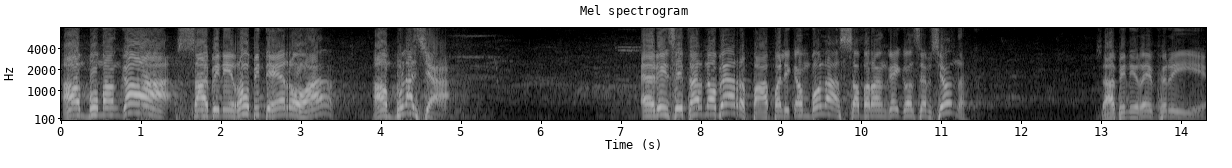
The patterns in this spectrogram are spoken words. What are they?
Ang bumangga, sabi ni Robin Dejero, ha? Ambulansya. And a turnover. Babalik ang bola sa Barangay Concepcion. Sabi ni referee,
